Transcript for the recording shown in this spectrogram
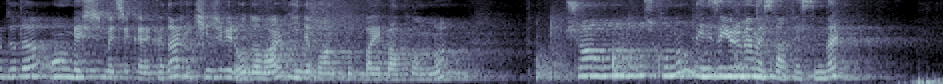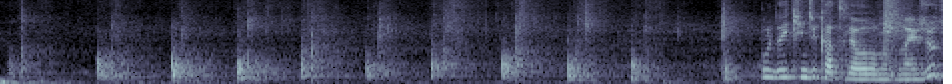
Burada da 15 metrekare kadar ikinci bir oda var. Yine balkonlu. Şu an bulunduğumuz konum denize yürüme mesafesinde. Burada ikinci kat lavabomuz mevcut.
